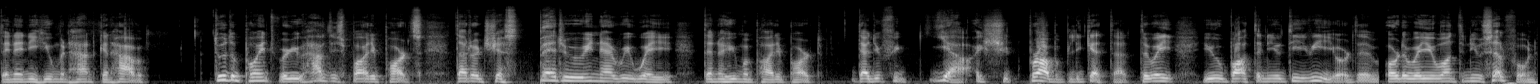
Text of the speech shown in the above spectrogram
than any human hand can have. To the point where you have these body parts that are just better in every way than a human body part that you think yeah, I should probably get that. The way you bought the new TV or the or the way you want a new cell phone.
